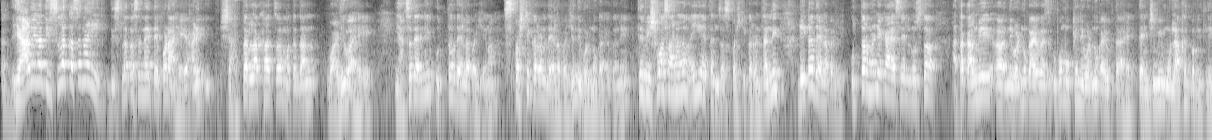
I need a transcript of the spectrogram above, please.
अगदी. यावेळेला दिसलं कसं नाही? दिसलं कसं नाही ते पण आहे. आणि शहात्तर लाखाचं मतदान वाढीव आहे. ह्याचं त्यांनी उत्तर द्यायला पाहिजे ना? स्पष्टीकरण द्यायला पाहिजे निवडणूक आयोगाने. ते विश्वासार्ह नाही आहे त्यांचं स्पष्टीकरण. त्यांनी डेटा द्यायला पाहिजे. उत्तर म्हणजे काय असेल? नुसतं आता काल मी अ, निवडणूक आयोगाचे उपमुख्य निवडणूक आयुक्त आहेत. त्यांची मी मुलाखत बघितली.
